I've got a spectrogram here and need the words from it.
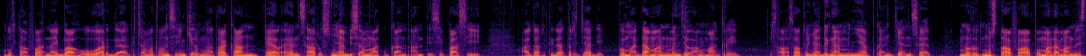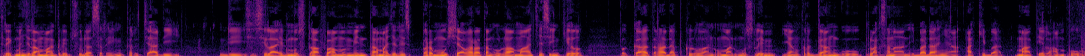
Mustafa Naibahu, warga Kecamatan Singkil mengatakan PLN seharusnya bisa melakukan antisipasi agar tidak terjadi pemadaman menjelang maghrib, salah satunya dengan menyiapkan genset. Menurut Mustafa, pemadaman listrik menjelang maghrib sudah sering terjadi. Di sisi lain, Mustafa meminta Majelis Permusyawaratan Ulama Aceh Singkil peka terhadap keluhan umat muslim yang terganggu pelaksanaan ibadahnya akibat mati lampu.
